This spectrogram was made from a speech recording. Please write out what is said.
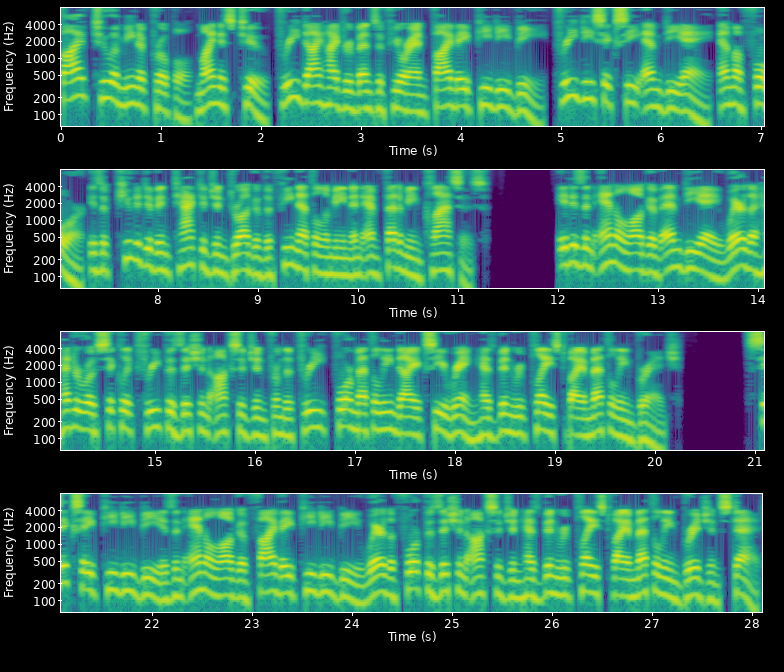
5,2-aminopropyl minus 2, 3-dihydrobenzofuran 5-APDB, 3-D6C-MDA, EMA4, is a putative entactogen drug of the phenethylamine and amphetamine classes. It is an analog of MDA where the heterocyclic 3-position oxygen from the 3,4-methylenedioxy ring has been replaced by a methylene bridge. 6-APDB is an analog of 5-APDB where the 4-position oxygen has been replaced by a methylene bridge instead.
